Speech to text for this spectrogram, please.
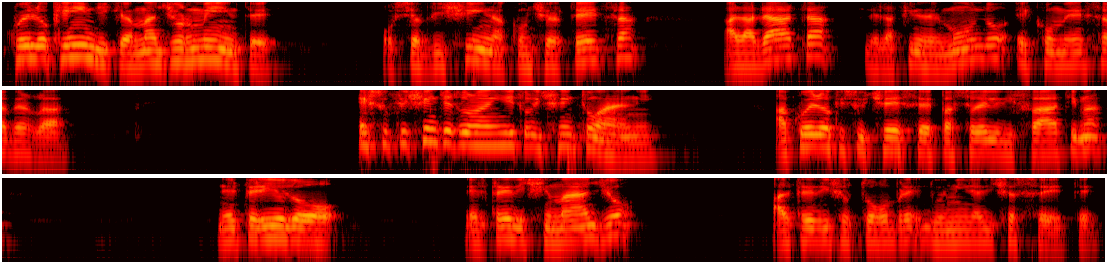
quello che indica maggiormente o si avvicina con certezza alla data della fine del mondo e come essa avverrà. È sufficiente tornare indietro di cento anni a quello che successe ai pastorelli di Fatima nel periodo del 13 maggio al 13 ottobre 2017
